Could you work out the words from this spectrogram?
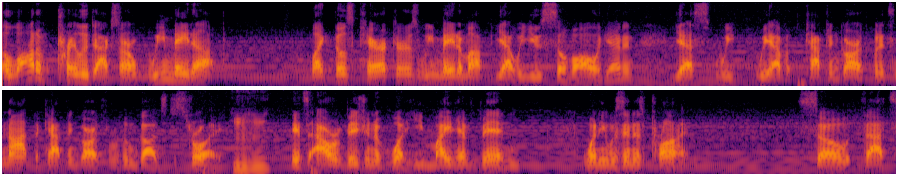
a lot of Prelude to Axanar we made up. Like those characters, we made them up. Yeah, we use Soval again, and yes, we we have Captain Garth, but it's not the Captain Garth from whom gods destroy. Mm-hmm. It's our vision of what he might have been when he was in his prime. So that's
